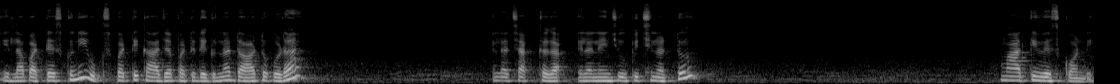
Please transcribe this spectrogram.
ఇలా పట్టేసుకుని ఉక్సుపట్టి పట్టి కాజా పట్టి దగ్గరున్న డాట్ కూడా ఇలా చక్కగా ఇలా నేను చూపించినట్టు మార్కింగ్ వేసుకోండి.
